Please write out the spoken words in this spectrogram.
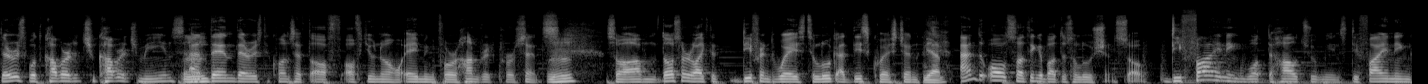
There is what coverage coverage means, and then there is the concept of of you know aiming for hundred percent. So um, those are like the different ways to look at this question. Yeah. and also think about the solution so defining what the how to means defining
